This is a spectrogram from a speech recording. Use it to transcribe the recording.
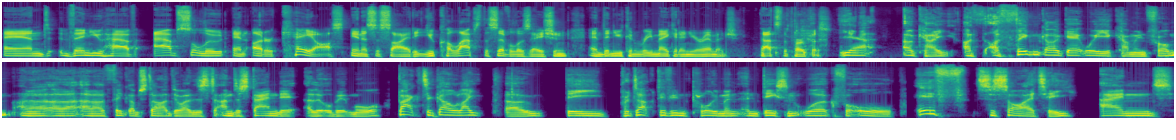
and then you have absolute and utter chaos in a society. You collapse the civilization, and then you can remake it in your image. That's the purpose. Yeah. Okay, I, th- I think I get where you're coming from, and I, and I think I'm starting to understand it a little bit more. Back to goal eight, though, the productive employment and decent work for all. If society and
